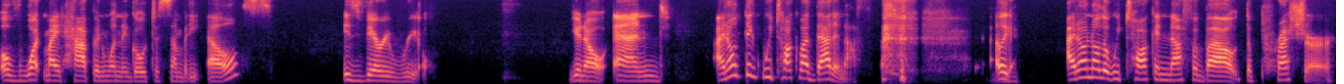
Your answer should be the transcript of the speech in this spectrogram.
of what might happen when they go to somebody else is very real. You know, and I don't think we talk about that enough. like, I don't know that we talk enough about the pressure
